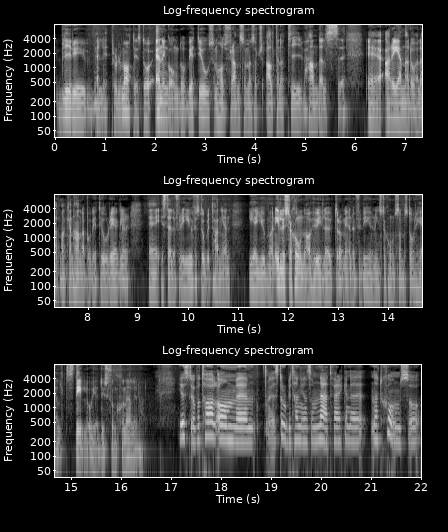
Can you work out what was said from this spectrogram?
blir det ju väldigt problematiskt och än en gång då WTO som hålls fram som en sorts alternativ handelsarena eh, då eller att man kan handla på WTO-regler eh, istället för EU för Storbritannien är ju en illustration av hur illa ute de är nu för det är ju en institution som står helt still och är dysfunktionell idag. Just det, och på tal om eh, Storbritannien som nätverkande nation så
